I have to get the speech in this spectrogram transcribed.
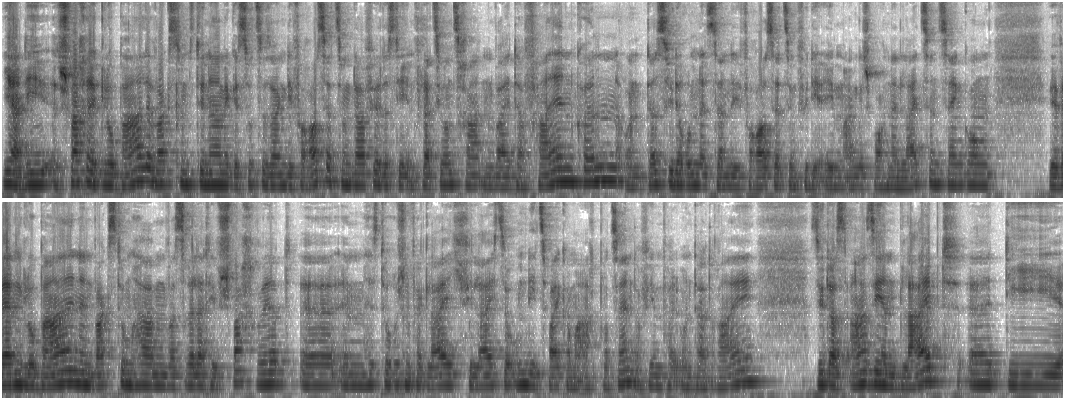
Ja, die schwache globale Wachstumsdynamik ist sozusagen die Voraussetzung dafür, dass die Inflationsraten weiter fallen können. Und das wiederum ist dann die Voraussetzung für die eben angesprochenen Leitzinssenkungen. Wir werden global ein Wachstum haben, was relativ schwach wird äh, im historischen Vergleich, vielleicht so um die 2,8 Prozent, auf jeden Fall unter drei. Südostasien bleibt äh, die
